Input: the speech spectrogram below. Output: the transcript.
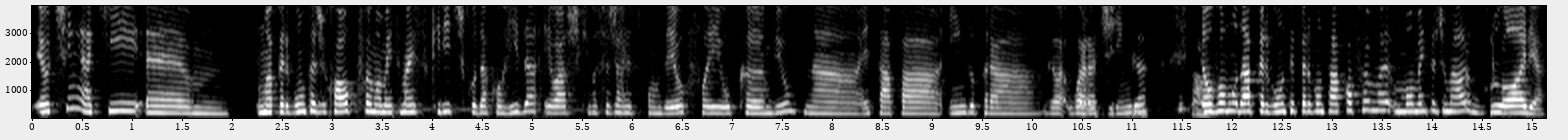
Eu tinha aqui é, uma pergunta de qual foi o momento mais crítico da corrida. Eu acho que você já respondeu, foi o câmbio na etapa indo para Guaratinga. Tá. Então, vou mudar a pergunta e perguntar qual foi o momento de maior glória.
